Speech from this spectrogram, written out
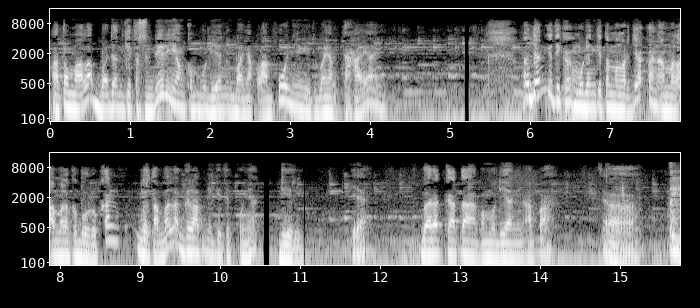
Atau malah badan kita sendiri yang kemudian banyak lampunya gitu, banyak cahayanya. Dan ketika kemudian kita mengerjakan amal-amal keburukan, bertambahlah gelapnya kita punya diri. Ya. Barat kata kemudian apa? Uh,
